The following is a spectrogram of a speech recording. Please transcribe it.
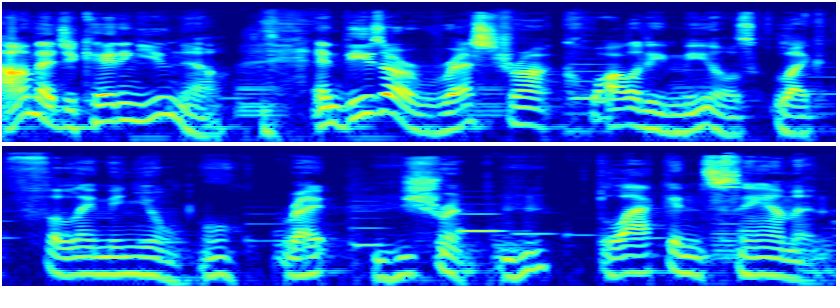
I'm educating you now. And these are restaurant quality meals like filet mignon, right? Mm-hmm. Shrimp, blackened salmon.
